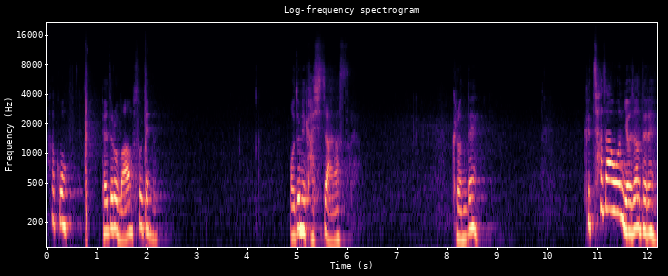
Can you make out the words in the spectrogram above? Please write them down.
하고 베드로 마음속에는 어둠이 가시지 않았어요. 그런데 그 찾아온 여자들의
